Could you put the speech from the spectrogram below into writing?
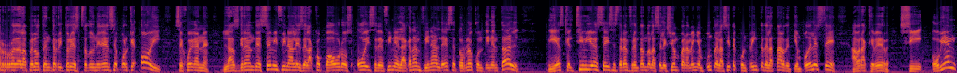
Rueda la pelota en territorio estadounidense porque hoy se juegan las grandes semifinales de la Copa Oros. Hoy se define la gran final de este torneo continental. Y es que el Team USA se estará enfrentando a la selección panameña en punto de las 7 con 30 de la tarde, tiempo del este. Habrá que ver si, o bien,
